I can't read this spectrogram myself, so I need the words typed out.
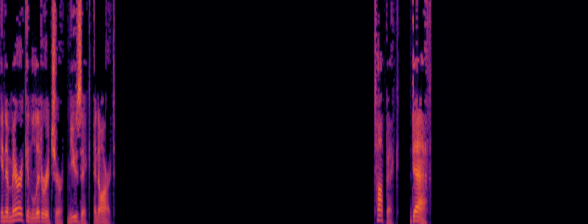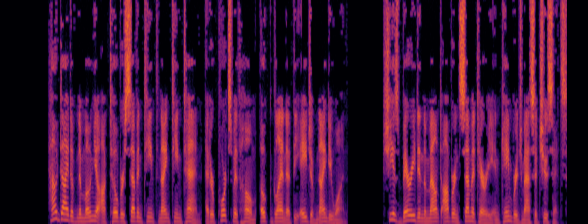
in American literature, music, and art. Death Howe died of pneumonia October 17, 1910, at her Portsmouth home, Oak Glen at the age of 91. She is buried in the Mount Auburn Cemetery in Cambridge, Massachusetts.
